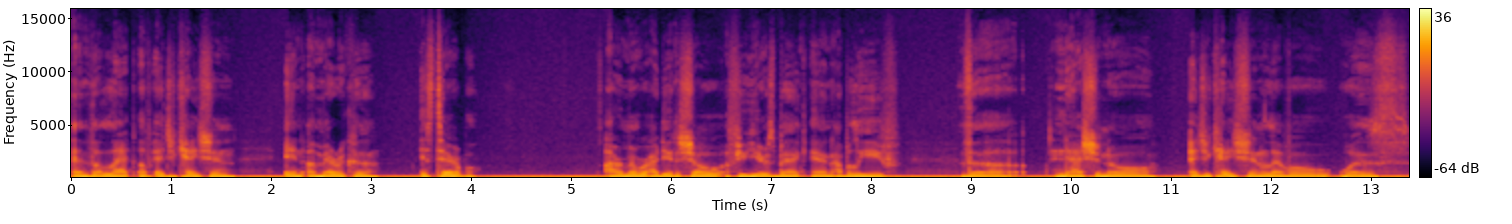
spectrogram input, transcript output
and the lack of education in America is terrible. I remember I did a show a few years back, and I believe the national education level was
